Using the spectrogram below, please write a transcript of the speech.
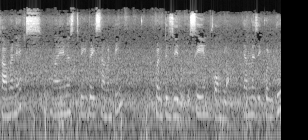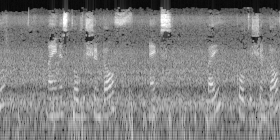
7x minus 3 by 17 equal to 0 the same formula. M is equal to minus coefficient of x by coefficient of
